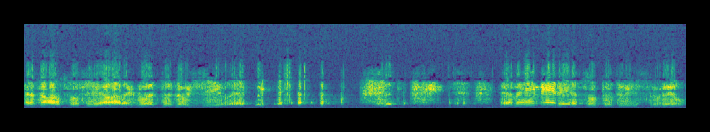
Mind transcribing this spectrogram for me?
Nossa Senhora, quanto elogio, hein? Eu nem mereço tudo isso, viu?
